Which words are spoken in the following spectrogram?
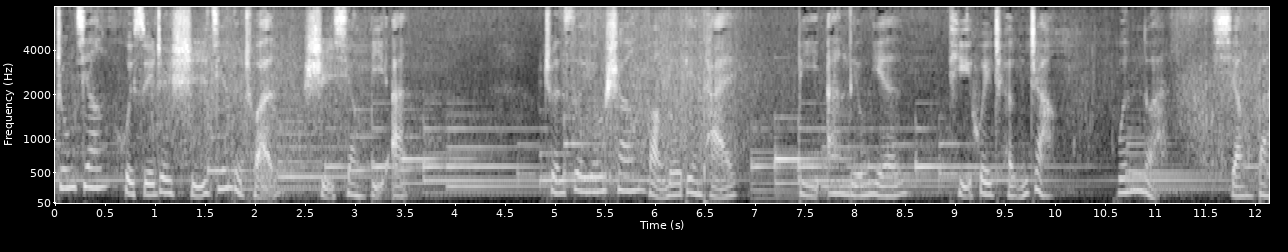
终将会随着时间的船驶向彼岸。纯色忧伤网络电台，彼岸流年，体会成长，温暖相伴。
